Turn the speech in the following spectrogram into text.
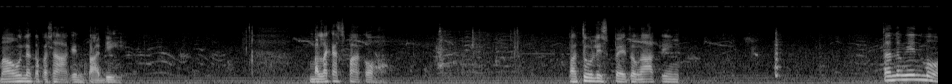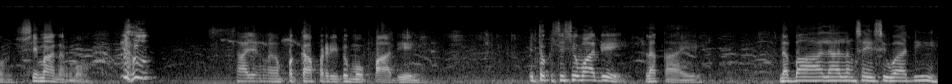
Mauna ka pa sa akin, Paddy. Malakas pa ako. Patulis pa itong aking... Tanungin mo, si Manang mo. Sayang lang ang pagkaparito mo, Paddy. Ito kasi si Wadi. Lakay, nabahala lang sa'yo si Wadi.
